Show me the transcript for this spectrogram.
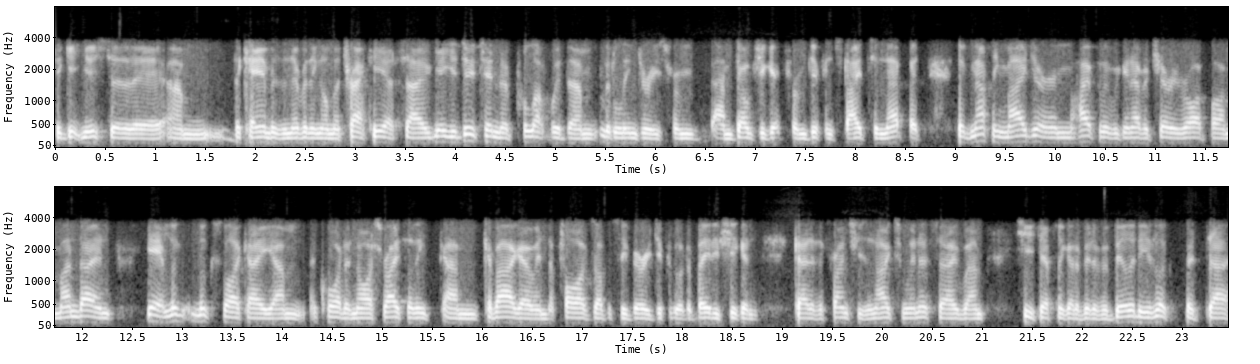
to get used to the um, the cambers and everything on the track here. So yeah, you do tend to pull up with um, little injuries from um, dogs you get from different states and that. But look, nothing major, and hopefully we can have a cherry right by Monday. And yeah, look, looks like a, um, quite a nice race. I think um, Cabago in the fives obviously very difficult to beat if she can go to the front. She's an Oaks winner, so um, she's definitely got a bit of ability. Look, but uh,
